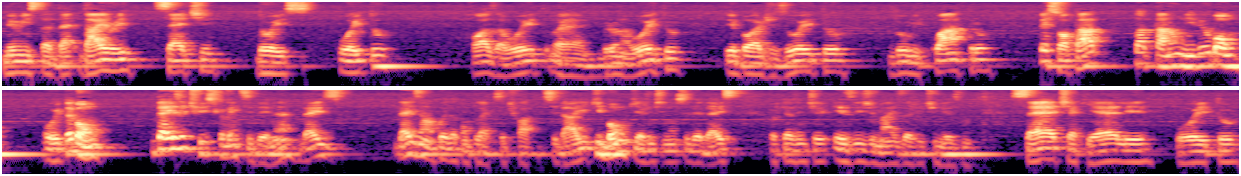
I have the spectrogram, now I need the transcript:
Meu Insta Diary, 7, 2, 8, Rosa 8, é, Bruna 8, e Borges 8, Lume 4. Pessoal, tá, tá, tá num nível bom. 8 é bom. 10 é difícil também de se dê, né? 10, 10 é uma coisa complexa de fato de se dar. E que bom que a gente não se dê 10, porque a gente exige mais da gente mesmo. 7, AQL, 8,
